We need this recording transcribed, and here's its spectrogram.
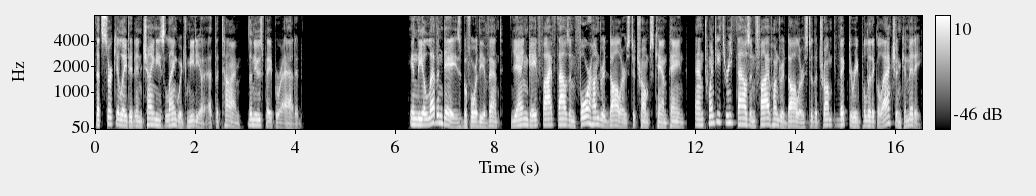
that circulated in Chinese-language media at the time, the newspaper added. In the 11 days before the event, Yang gave $5,400 to Trump's campaign and $23,500 to the Trump Victory Political Action Committee,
